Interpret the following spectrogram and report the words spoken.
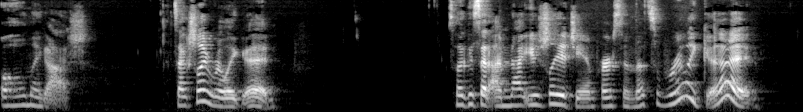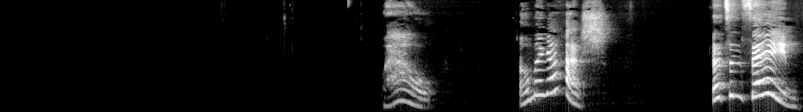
Oh my gosh. It's actually really good. So, like I said, I'm not usually a jam person. That's really good. Wow. Oh my gosh. That's insane.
